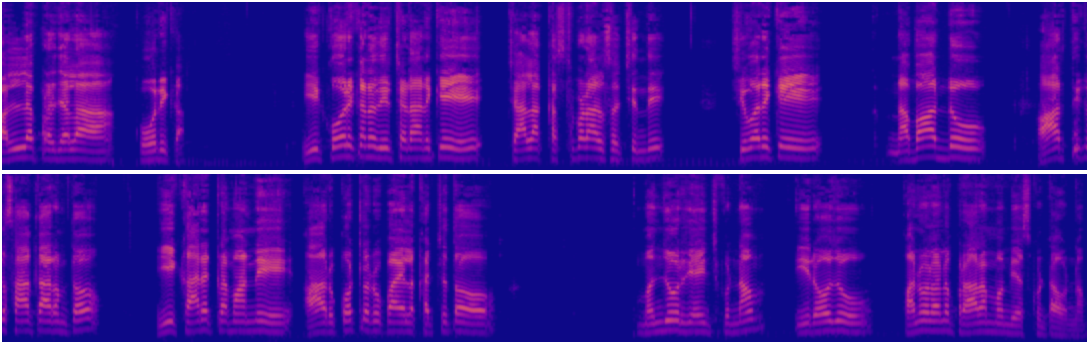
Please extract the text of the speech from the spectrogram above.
పల్లె ప్రజల కోరిక. ఈ కోరికను తీర్చడానికి చాలా కష్టపడాల్సి వచ్చింది. చివరికి నబార్డు ఆర్థిక సహకారంతో ఈ కార్యక్రమాన్ని ఆరు కోట్ల రూపాయల ఖర్చుతో మంజూరు చేయించుకున్నాం. ఈరోజు పనులను ప్రారంభం చేసుకుంటా ఉన్నాం.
